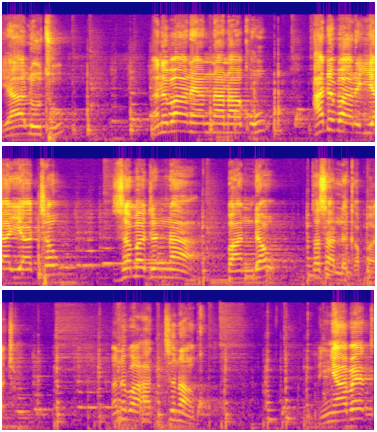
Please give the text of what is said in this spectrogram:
ያሉቱ እንባን ያናናቁ አድባር እያያቸው ዘመድና ባንዳው ተሳለቀባቸው። እንባ አትናቁ። እኛ ቤት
